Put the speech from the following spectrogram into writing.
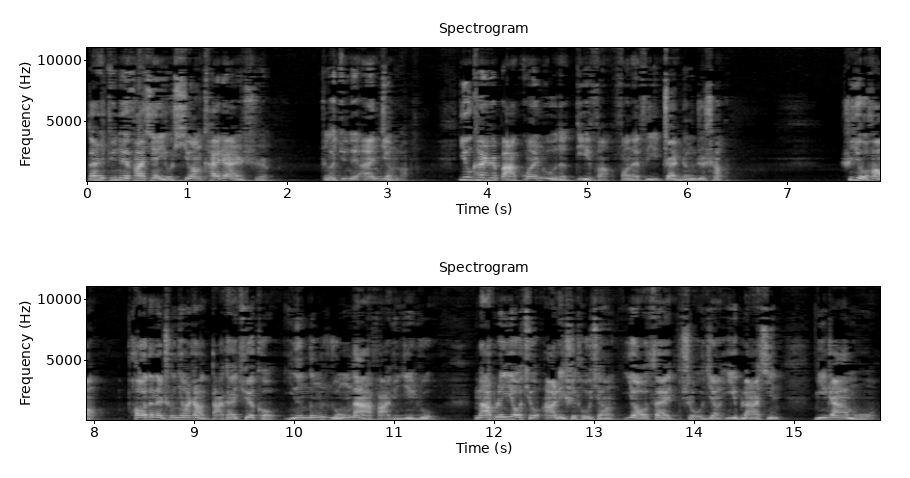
但是军队发现有希望开战时，整个军队安静了，又开始把关注的地方放在自己战争之上。十九号。炮弹在城墙上打开缺口，已经能容纳法军进入。拿破仑要求阿里什投降，要塞守将伊布拉辛、尼扎姆、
